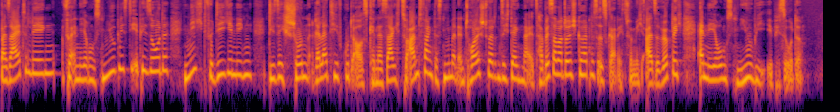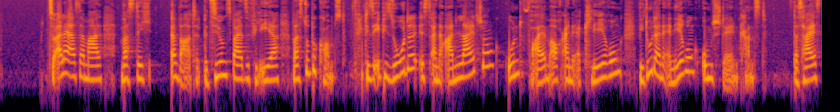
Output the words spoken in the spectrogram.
beiseite legen, für Ernährungsnewbies die Episode, nicht für diejenigen, die sich schon relativ gut auskennen. Das sage ich zu Anfang, dass niemand enttäuscht wird und sich denkt, na jetzt habe ich es aber durchgehört das ist gar nichts für mich. Also wirklich Ernährungsnewbie-Episode. Zuallererst einmal, was dich erwartet, beziehungsweise viel eher, was du bekommst. Diese Episode ist eine Anleitung und vor allem auch eine Erklärung, wie du deine Ernährung umstellen kannst. Das heißt,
